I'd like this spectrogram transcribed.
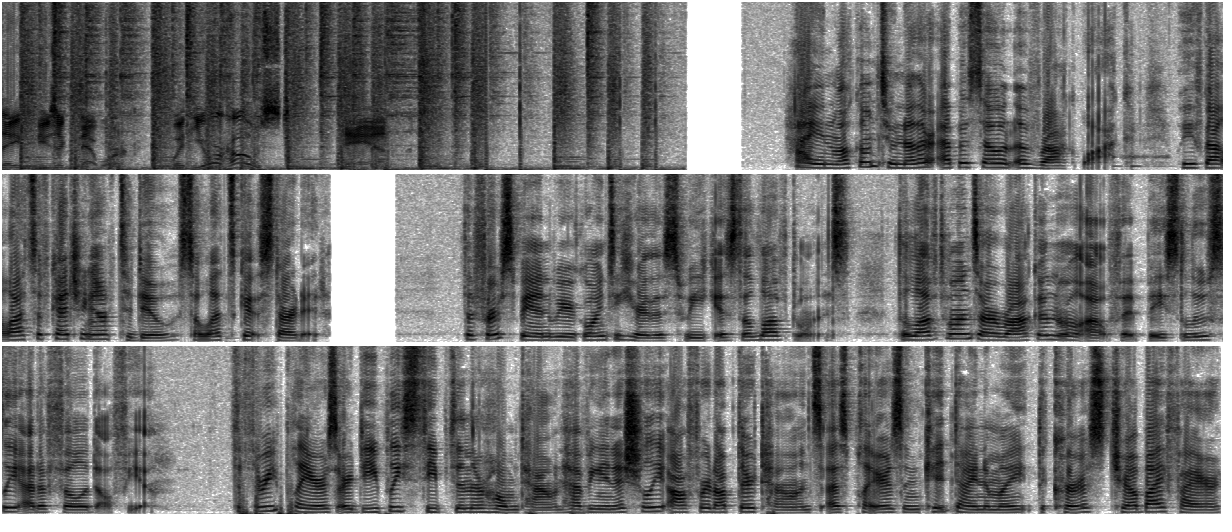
PodSafe Music Network with your host, Dan. Hi, and welcome to another episode of Rock Block. We've got lots of catching up to do, so let's get started. The first band we are going to hear this week is The Loved Ones. The Loved Ones are a rock and roll outfit based loosely out of Philadelphia. The three players are deeply steeped in their hometown, having initially offered up their talents as players in Kid Dynamite, The Curse, Trial by Fire,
